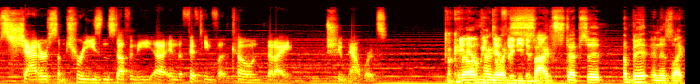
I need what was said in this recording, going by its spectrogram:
shatters some trees and stuff in the uh, in the 15 foot cone that I shoot outwards. Okay, Rel now we kinda, definitely like need to move. sidesteps it a bit and is like,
